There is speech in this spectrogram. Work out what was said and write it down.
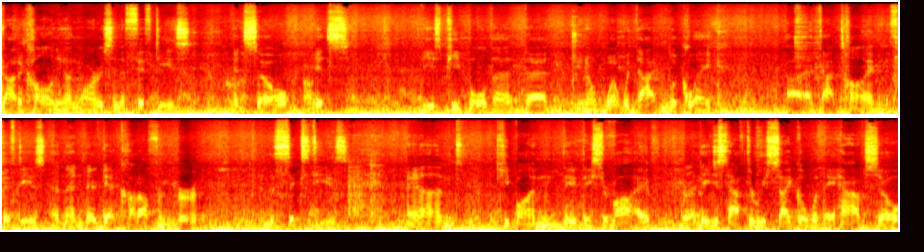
got a colony on Mars in the 50s. And so it's these people that that you know, what would that look like? uh, at that time in the 50s, and then they get cut off from the earth in the 60s and keep on, they, they survive, and they just have to recycle what they have. So,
